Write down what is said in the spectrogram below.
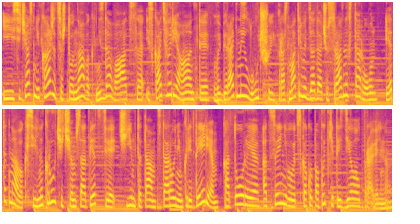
И сейчас мне кажется, что навык не сдаваться, искать варианты, выбирать наилучший, рассматривать задачу с разных сторон. Этот навык сильно круче, чем соответствие чьим-то там сторонним критериям, которые оценивают, с какой попытки ты сделал правильно.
